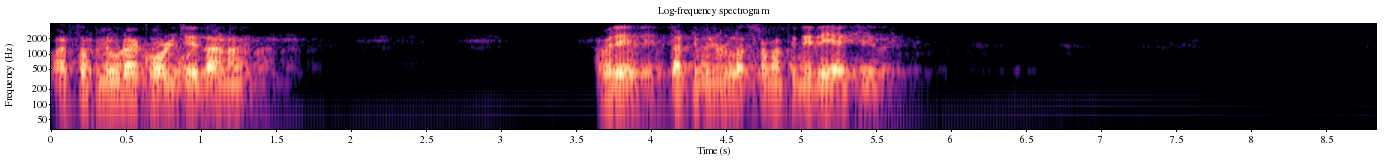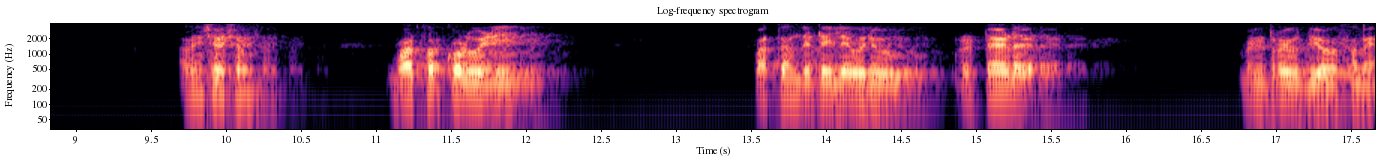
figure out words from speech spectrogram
വാട്സപ്പിലൂടെ കോൾ ചെയ്താണ് അവരെ തട്ടിപ്പിനുള്ള ശ്രമത്തിനിരയാക്കിയത്. അതിനുശേഷം വാട്സപ്പ് കോൾ വഴി പത്തനംതിട്ടയിലെ ഒരു റിട്ടയർഡ് മിലിറ്ററി ഉദ്യോഗസ്ഥനെ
